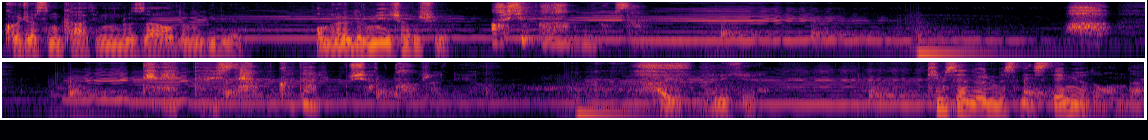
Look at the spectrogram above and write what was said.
kocasının katilinin Rıza olduğunu biliyor. Onu öldürmeye çalışıyor. Aşık falan mı yoksa? Demek bu yüzden bu kadar yumuşak davranıyor. Hayır Melike. Kimsenin ölmesini istemiyordu ondan.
